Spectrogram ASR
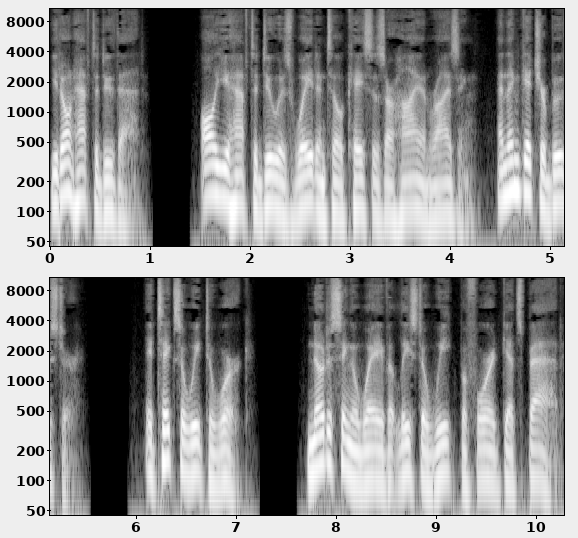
You don't have to do that. All you have to do is wait until cases are high and rising, and then get your booster. It takes a week to work. Noticing a wave at least a week before it gets bad,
